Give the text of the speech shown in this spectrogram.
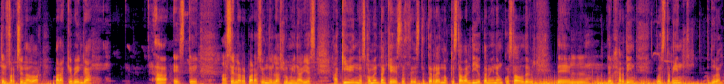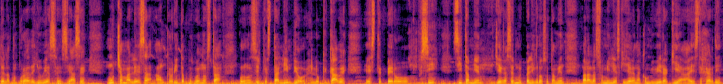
del fraccionador, para que venga a este hacer la reparación de las luminarias. Aquí nos comentan que este, este terreno que está baldío también a un costado del, jardín, pues también durante la temporada de lluvias se, hace mucha maleza, aunque ahorita pues bueno está, podemos decir que está limpio en lo que cabe, este, pero sí, sí también llega a ser muy peligroso también para las familias que llegan a convivir aquí a, este jardín.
